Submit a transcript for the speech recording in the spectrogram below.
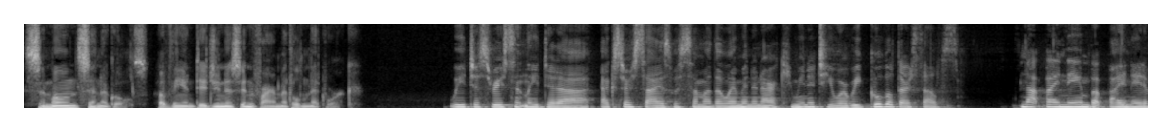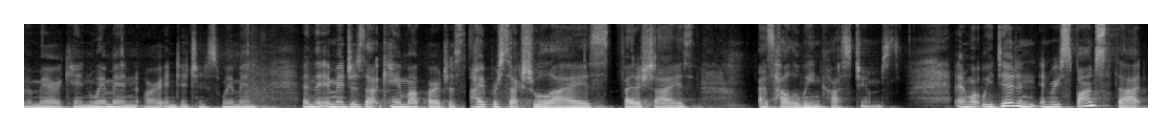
Simone Senogles of the Indigenous Environmental Network. We just recently did a exercise with some of the women in our community where we Googled ourselves not by name, but by Native American women or Indigenous women. And the images that came up are just hypersexualized, fetishized as Halloween costumes. And what we did in, in response to that,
